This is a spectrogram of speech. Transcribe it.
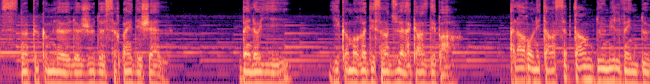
C'est un peu comme le, jeu de serpent et d'échelle. Ben là, il est, il est comme redescendu à la case départ. Alors, on est en septembre 2022.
